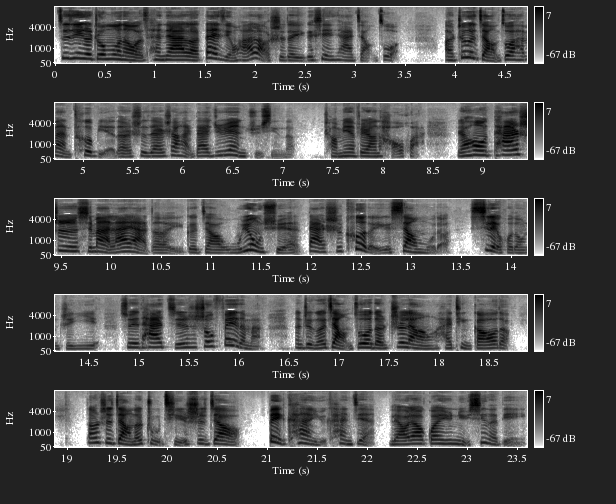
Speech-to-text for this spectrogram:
最近一个周末呢，我参加了戴锦华老师的一个线下讲座，啊，这个讲座还蛮特别的，是在上海大剧院举行的，场面非常的豪华。然后它是喜马拉雅的一个叫无用学大师课的一个项目的系列活动之一，所以它其实是收费的嘛。那整个讲座的质量还挺高的。当时讲的主题是叫被看与看见，聊聊关于女性的电影。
